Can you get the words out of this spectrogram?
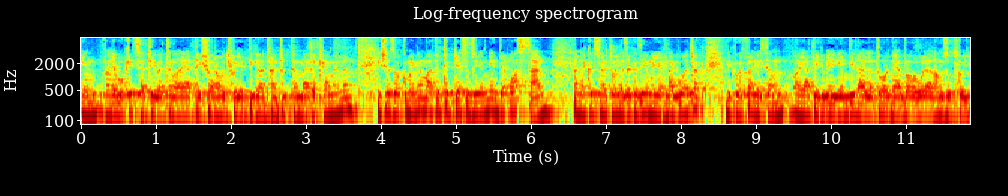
Én nagyjából kétszer tévedtem a játék során, úgyhogy egy pillanatra nem tudtam merre kell mennem, és ez akkor még nem váltottak ki ezt az élményt, de aztán ennek köszönhetően, hogy ezek az élmények megvoltak, mikor felértem a játék végén Delilah tornyába, ahol elhangzott, hogy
